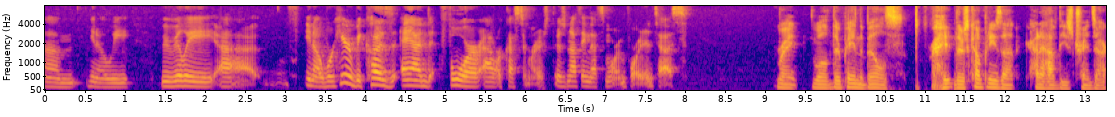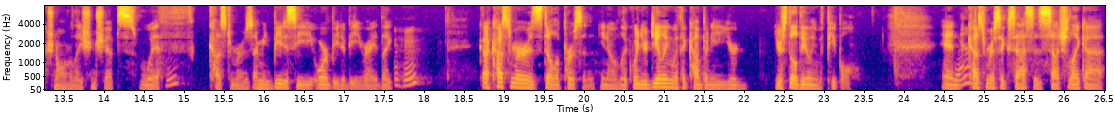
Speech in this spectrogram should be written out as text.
um, you know, we we really uh, you know we're here because and for our customers. There's nothing that's more important to us. Right. Well, they're paying the bills, right? There's companies that kind of have these transactional relationships with mm-hmm. customers. I mean, B2C or B2B, right? Like mm-hmm. a customer is still a person, you know, like when you're dealing with a company, you're you're still dealing with people. And yeah. customer success is such like a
